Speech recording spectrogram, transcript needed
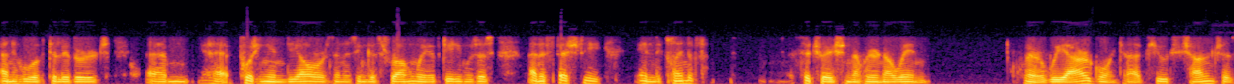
and who have delivered um, uh, putting in the hours, and I think it's the wrong way of dealing with it, and especially in the kind of situation that we're now in, where we are going to have huge challenges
